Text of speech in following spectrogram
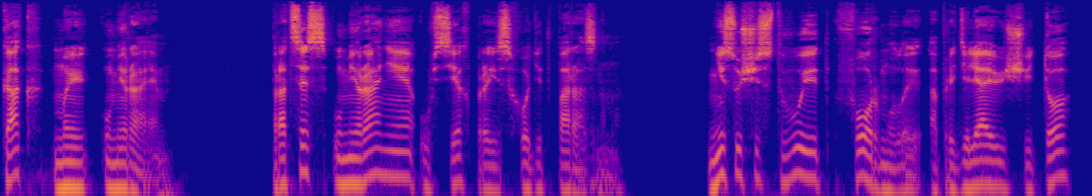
Как мы умираем? Процесс умирания у всех происходит по-разному. Не существует формулы, определяющей то,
